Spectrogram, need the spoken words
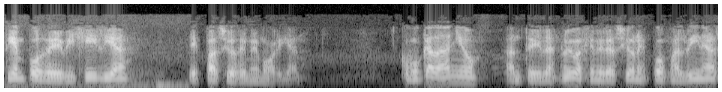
Tiempos de vigilia, espacios de memoria. Como cada año, ante las nuevas generaciones post-Malvinas,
